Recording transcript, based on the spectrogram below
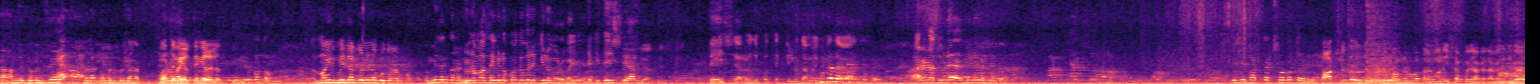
না আপনি কমেন্ট যে আপনারা কমেন্ট করে জানাবেন। কত? মিজান করলে না বোধ তো মিজান করেন। টুনা মাছ এগুলো কত করে কিলো বড় ভাই? এটা কি তেইশ রিয়াল? তেইশ রিয়াল ওই যে প্রত্যেক কিলো দাম আরে না দুটা দুটা বেশি দাম। বেশি ফাট টাকশো কত হবে? পাঁচশো তো হিসাব করলে কমটার কথা মানে হিসাব করে আগে টাকা দিবে। না।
